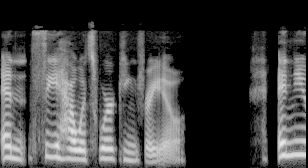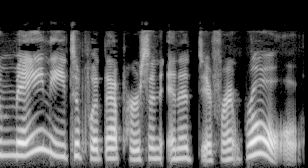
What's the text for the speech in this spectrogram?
and see how it's working for you. And you may need to put that person in a different role.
